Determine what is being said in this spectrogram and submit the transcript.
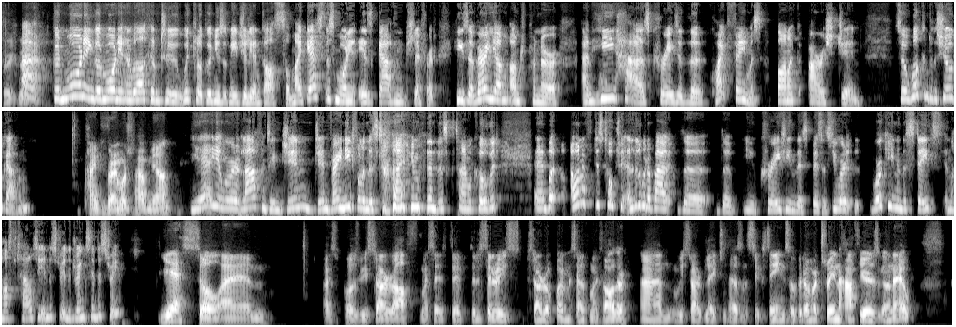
Very good. Ah, good morning, good morning, and welcome to Wicklow Good News with me, Jillian Godsil. My guest this morning is Gavin Clifford. He's a very young entrepreneur and he has created the quite famous Bonac Irish Gin. So, welcome to the show, Gavin. Thank you very much for having me on. Yeah, yeah, we were laughing, saying gin, gin, very needful in this time, in this time of COVID. Uh, but I want to just talk to you a little bit about the the you creating this business. You were working in the states in the hospitality industry, in the drinks industry. Yes. So um, I suppose we started off. My the, the distilleries started up by myself and my father, and we started late 2016, so a bit over three and a half years ago now.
